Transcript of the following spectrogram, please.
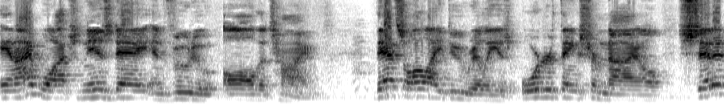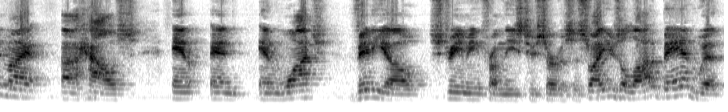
and I watch Nizday and Voodoo all the time. That's all I do really is order things from Nile, sit in my uh, house and and and watch video streaming from these two services. So I use a lot of bandwidth,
